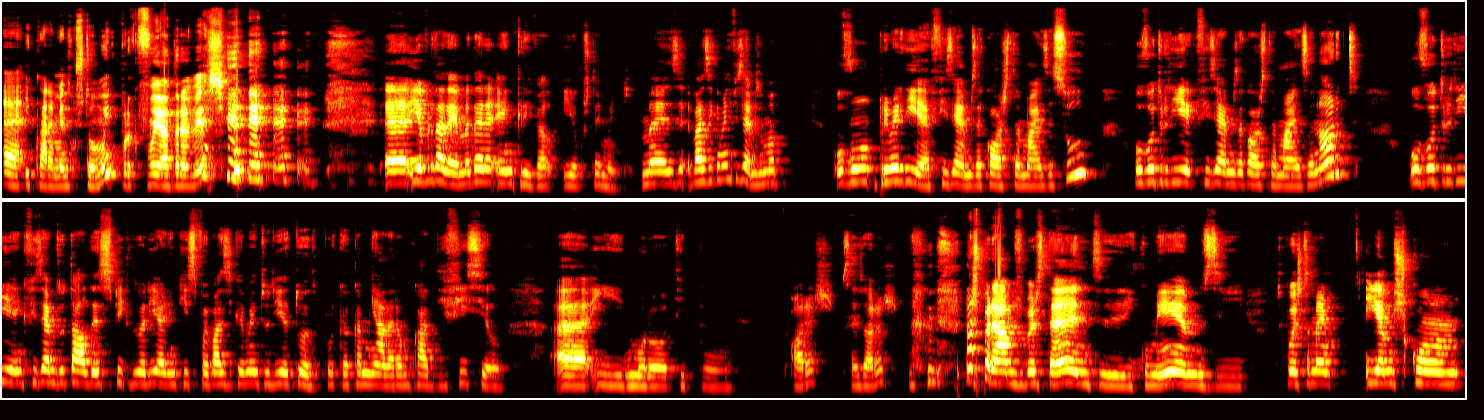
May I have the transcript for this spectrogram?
ah, e claramente gostou muito, porque foi outra vez. Ah, e a verdade é, a Madeira é incrível e eu gostei muito. Mas basicamente fizemos uma. Houve um. Primeiro dia fizemos a costa mais a sul, houve outro dia que fizemos a costa mais a norte, houve outro dia em que fizemos o tal desse pico do Arieiro, em que isso foi basicamente o dia todo, porque a caminhada era um bocado difícil ah, e demorou tipo. horas? seis horas? Nós parámos bastante e comemos e depois também íamos com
